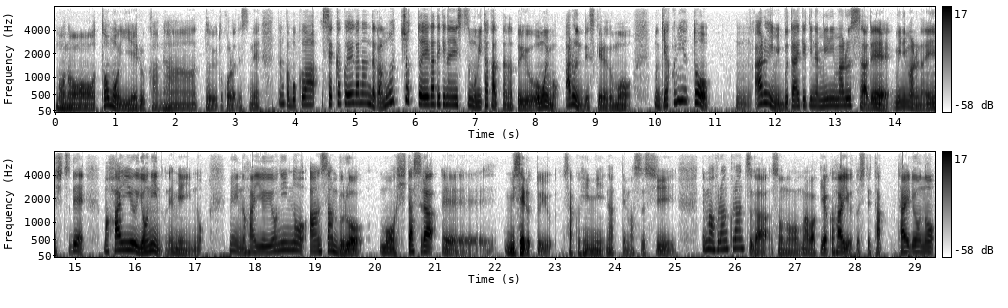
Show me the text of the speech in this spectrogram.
ものとも言えるかなというところですね。なんか僕はせっかく映画なんだからもうちょっと映画的な演出も見たかったなという思いもあるんですけれども、まあ、逆に言うと、うん、ある意味舞台的なミニマルさで、ミニマルな演出で、まあ、俳優4人のね、メインの、メインの俳優4人のアンサンブルをもうひたすら、えー、見せるという作品になってますし、で、まあ、フランク・ランツが、その、まあ、脇役俳優として大量の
